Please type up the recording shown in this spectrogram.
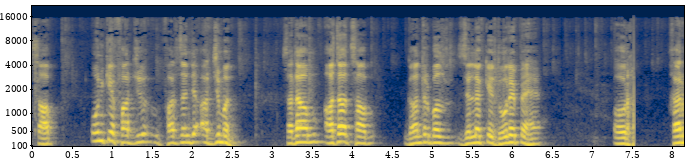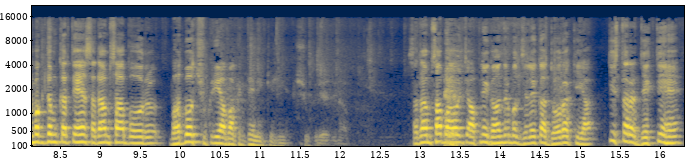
साहब उनके फ़र्ज़ फर्जंद अर्जमन सदाम आज़ाद साहब गांधरबल ज़िले के दौरे पे हैं और खैर मकदम करते हैं सदाम साहब और बहुत बहुत शुक्रिया वक्त देने के लिए। शुक्रिया जनाब। सदाम साहब आज आपने गांधरबल ज़िले का दौरा किया। किस तरह देखते हैं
